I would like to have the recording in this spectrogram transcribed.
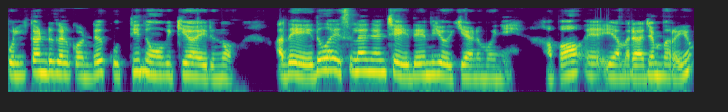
പുൽത്തണ്ടുകൾ കൊണ്ട് കുത്തി നോവിക്കുകയായിരുന്നു. അത് ഏത് വയസ്സിലാണ് ഞാൻ ചെയ്തതെന്ന് ചോദിക്കുകയാണ് മുനി. അപ്പോൾ യമരാജൻ പറയും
